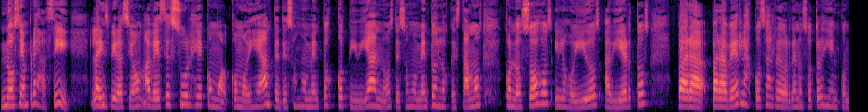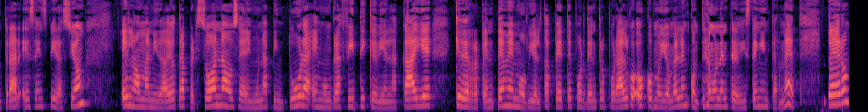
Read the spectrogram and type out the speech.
no siempre es así. La inspiración a veces surge, como, como dije antes, de esos momentos cotidianos, de esos momentos en los que estamos con los ojos y los oídos abiertos para, para ver las cosas alrededor de nosotros y encontrar esa inspiración en la humanidad de otra persona, o sea, en una pintura, en un graffiti que vi en la calle, que de repente me movió el tapete por dentro por algo, o como yo me lo encontré en una entrevista en internet. Pero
